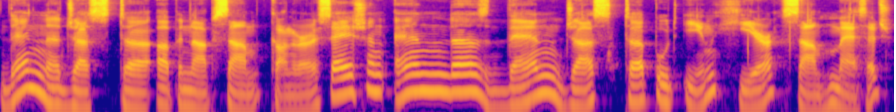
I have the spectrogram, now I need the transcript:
Then uh, just uh, open up some conversation and uh, then just uh, put in here some message.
